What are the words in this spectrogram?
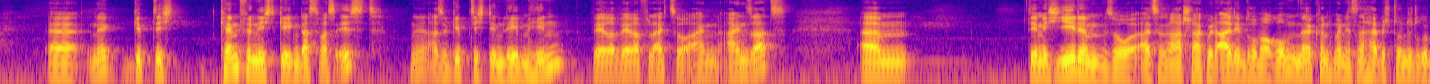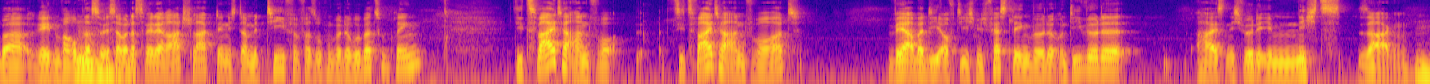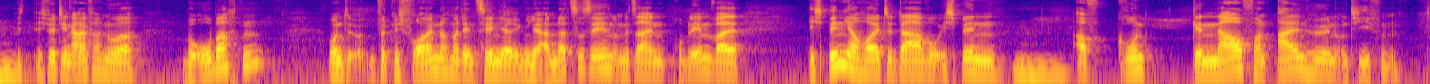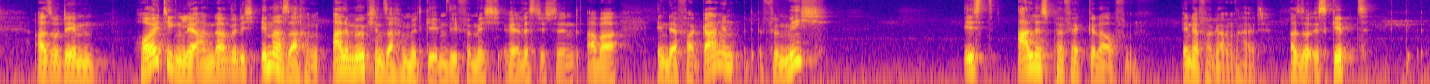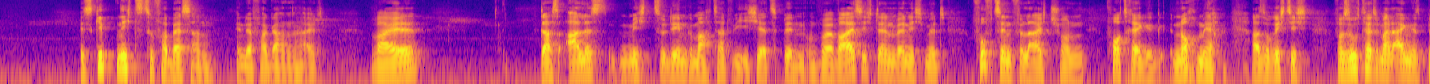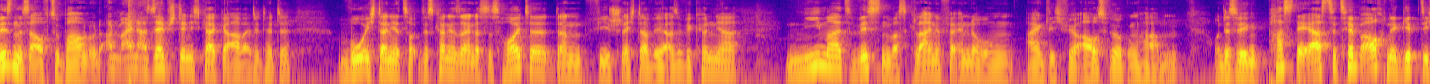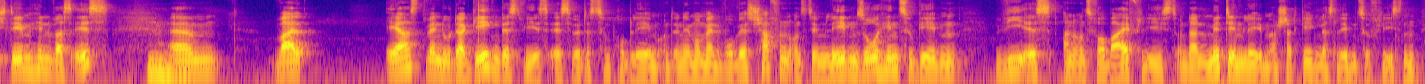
äh, ne, gib dich, kämpfe nicht gegen das, was ist, Ne? Also gib dich dem Leben hin, wäre, wäre vielleicht so ein, ein Satz. Ähm, dem ich jedem so als Ratschlag mit all dem drumherum, ne, könnte man jetzt eine halbe Stunde drüber reden, warum mhm. das so mhm. ist, aber das wäre der Ratschlag, den ich dann mit Tiefe versuchen würde rüberzubringen. Die zweite Antwort, die zweite Antwort wäre aber die, auf die ich mich festlegen würde und die würde heißen, ich würde ihm nichts sagen. Mhm. Ich, ich würde ihn einfach nur beobachten und würde mich freuen, nochmal den zehnjährigen Leander zu sehen und mit seinen Problemen, weil ich bin ja heute da, wo ich bin, mhm. aufgrund genau von allen Höhen und Tiefen. Also dem heutigen Leander würde ich immer Sachen, alle möglichen Sachen mitgeben, die für mich realistisch sind. Aber in der Vergangenheit, für mich ist alles perfekt gelaufen in der Vergangenheit. Also es gibt, es gibt nichts zu verbessern in der Vergangenheit, weil das alles mich zu dem gemacht hat, wie ich jetzt bin. Und woher weiß ich denn, wenn ich mit 15 vielleicht schon Vorträge noch mehr, also richtig versucht hätte, mein eigenes Business aufzubauen und an meiner Selbstständigkeit gearbeitet hätte, wo ich dann jetzt, das kann ja sein, dass es heute dann viel schlechter wäre. Also wir können ja niemals wissen, was kleine Veränderungen eigentlich für Auswirkungen haben. Und deswegen passt der erste Tipp auch, ne, gib dich dem hin, was ist. Mhm. Ähm, weil erst wenn du dagegen bist, wie es ist, wird es zum Problem. Und in dem Moment, wo wir es schaffen, uns dem Leben so hinzugeben, wie es an uns vorbeifließt und dann mit dem Leben, anstatt gegen das Leben zu fließen,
